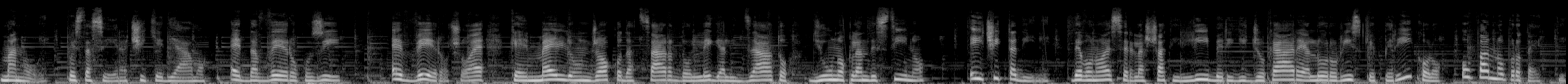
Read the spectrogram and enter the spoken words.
Ma noi, questa sera, ci chiediamo, è davvero così? È vero, cioè, che è meglio un gioco d'azzardo legalizzato di uno clandestino? E i cittadini devono essere lasciati liberi di giocare a loro rischio e pericolo o vanno protetti?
